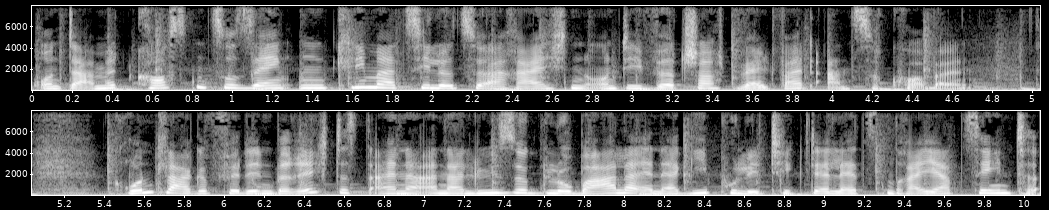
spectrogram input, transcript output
und damit Kosten zu senken, Klimaziele zu erreichen und die Wirtschaft weltweit anzukurbeln. Grundlage für den Bericht ist eine Analyse globaler Energiepolitik der letzten drei Jahrzehnte.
